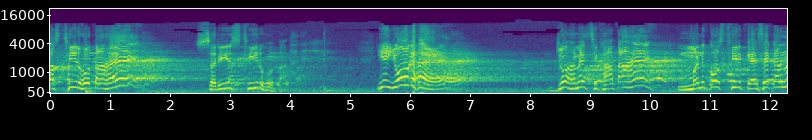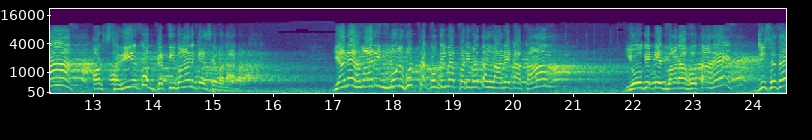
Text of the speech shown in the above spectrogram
अस्थिर होता है, शरीर स्थिर होता है। ये योग है, जो हमें सिखाता है, मन को स्थिर कैसे करना और शरीर को गतिवान कैसे बनाना? यानी हमारी मूलभूत प्रकृति में परिवर्तन लाने का काम योग के द्वारा होता है, जिससे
